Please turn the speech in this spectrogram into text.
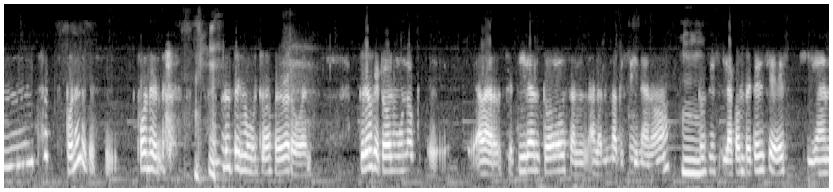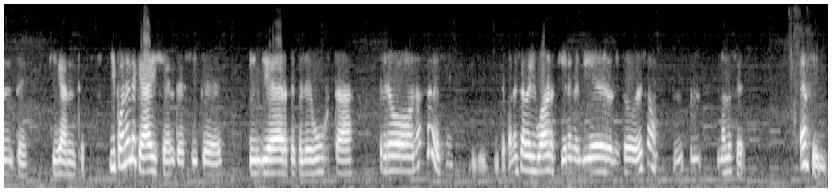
Mm, ponele que sí, ponele. no tengo mucho fe, pero bueno. Creo que todo el mundo... Eh, a ver, se tiran todos a, la misma piscina, ¿no? Mm. Entonces la competencia es gigante, gigante. Y ponele que hay gente sí que invierte, que le gusta, pero no sé, si, si te pones a averiguar quiénes vendieron y todo eso, no lo sé. En fin.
